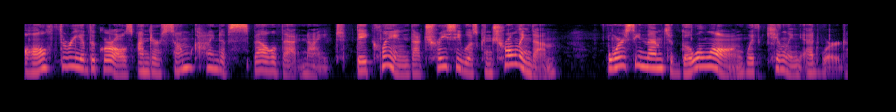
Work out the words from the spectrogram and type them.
all three of the girls under some kind of spell that night. They claimed that Tracy was controlling them, forcing them to go along with killing Edward.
